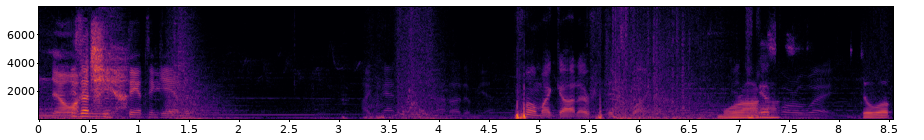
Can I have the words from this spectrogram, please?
No He's on idea. dancing gambit. Oh my god, everything's flying. Moron. rocks. Still up.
